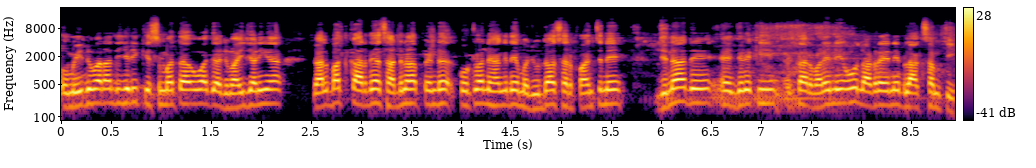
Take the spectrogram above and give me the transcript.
ਉਮੀਦਵਾਰਾਂ ਦੀ ਜਿਹੜੀ ਕਿਸਮਤ ਹੈ ਉਹ ਅੱਜ ਅਜਮਾਈ ਜਾਣੀ ਹੈ ਗੱਲਬਾਤ ਕਰਦੇ ਆ ਸਾਡੇ ਨਾਲ ਪਿੰਡ ਕੋਟਲਾ ਨਿਹੰਗ ਦੇ ਮੌਜੂਦਾ ਸਰਪੰਚ ਨੇ ਜਿਨ੍ਹਾਂ ਦੇ ਜਿਹੜੇ ਕਿ ਘਰ ਵਾਲੇ ਨੇ ਉਹ ਲੜ ਰਹੇ ਨੇ ਬਲਾਕ ਸੰਮਤੀ।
